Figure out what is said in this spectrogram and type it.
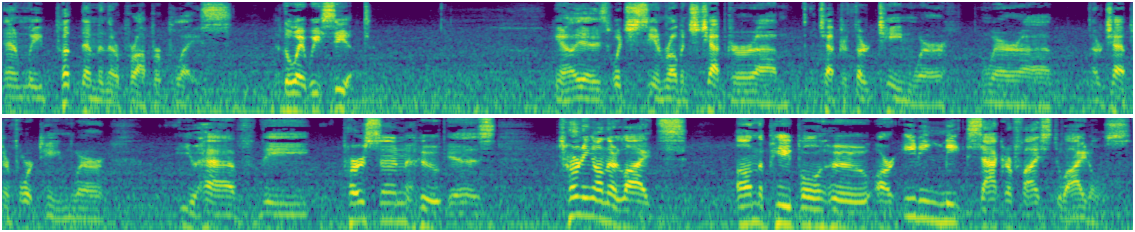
and we put them in their proper place, the way we see it you know, is what you see in Romans chapter um, chapter 13, where where uh, or chapter 14, where you have the person who is turning on their lights on the people who are eating meat sacrificed to idols.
